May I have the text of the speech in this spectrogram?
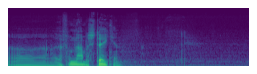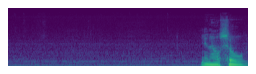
uh, if I'm not mistaken. You know, so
